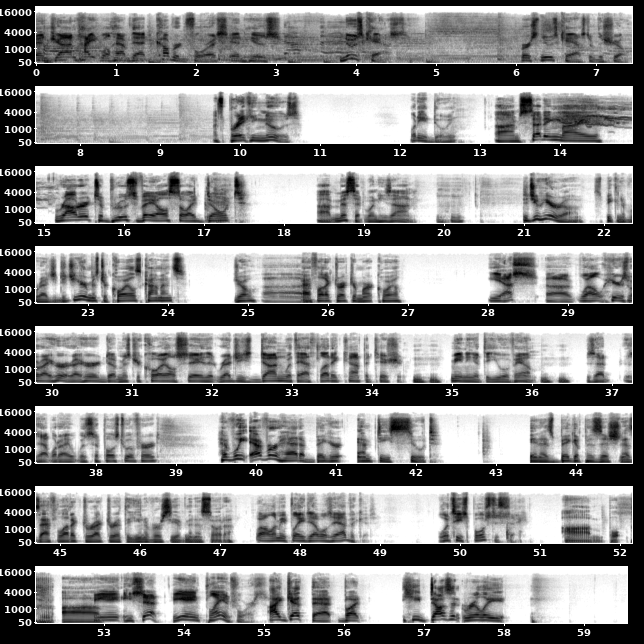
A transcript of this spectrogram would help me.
and John Heidt will have that covered for us in his newscast. First newscast of the show. That's breaking news. What are you doing? I'm setting my router to Bruce Vail so I don't uh, miss it when he's on. Did you hear, uh, speaking of Reggie, did you hear Mr. Coyle's comments, Joe? Uh, Athletic Director Mark Coyle? Yes. Uh, well, here's what I heard. I heard uh, Mr. Coyle say that Reggie's done with athletic competition, Mm-hmm. meaning at the U of M. Is that is that what I was supposed to have heard? Have we ever had a bigger empty suit in as big a position as athletic director at the University of Minnesota? Well, let me play devil's advocate. What's he supposed to say? Um, uh, he ain't. He said he ain't playing for us. I get that, but he doesn't really.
